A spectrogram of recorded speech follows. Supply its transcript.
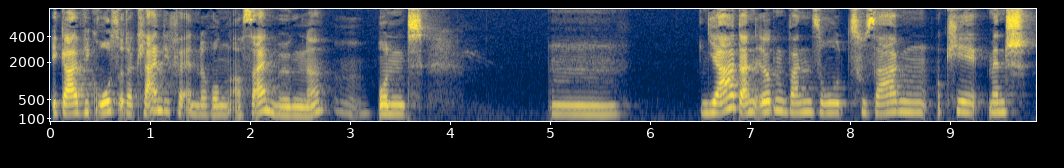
Egal wie groß oder klein die Veränderungen auch sein mögen, ne? Mhm. Und mh, mm, ja, dann irgendwann so zu sagen, okay, Mensch,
